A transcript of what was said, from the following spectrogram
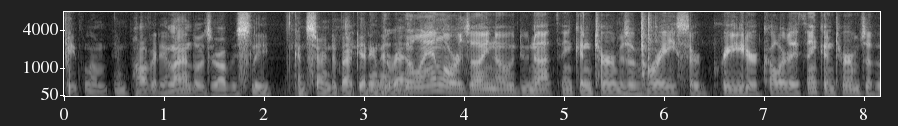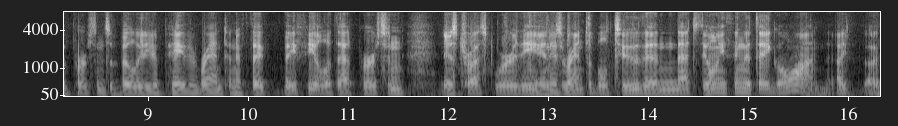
people in, in poverty. Landlords are obviously concerned about getting their rent. the landlords I know do not think in terms of race or creed or color. They think in terms of a person's ability to pay the rent. And if they, they feel that that person is trustworthy and is rentable too, then that's the only thing that they go on. I, I,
